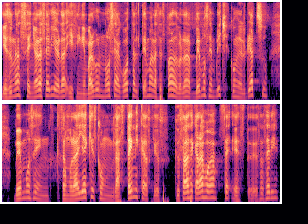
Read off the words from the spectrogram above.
y es una señora serie, ¿verdad? Y sin embargo no se agota el tema de las espadas, ¿verdad? Vemos en Bleach con el Ryatsu, vemos en Samurai X con las técnicas que, que usaba ese carajo, ¿verdad? Este, de esa serie.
